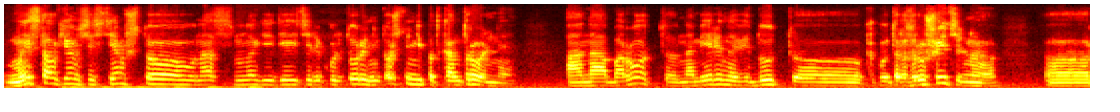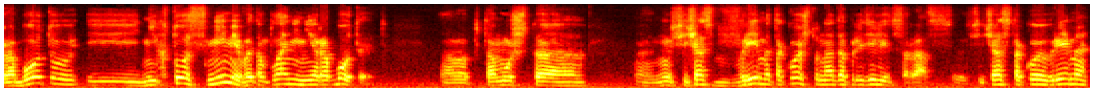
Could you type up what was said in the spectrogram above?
мы сталкиваемся с тем, что у нас многие деятели культуры не то что не подконтрольные, а наоборот намеренно ведут э, какую-то разрушительную Э, работу, и никто с ними в этом плане не работает. Э, потому что э, ну, сейчас время такое, что надо определиться, раз. Сейчас такое время,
